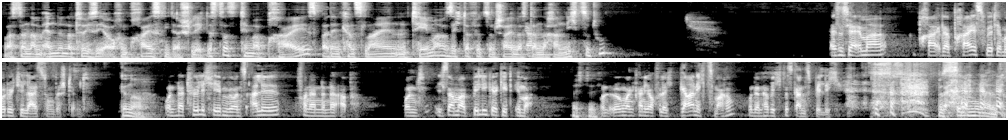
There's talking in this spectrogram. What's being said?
was dann am Ende natürlich sich auch im Preis niederschlägt. Ist das Thema Preis bei den Kanzleien ein Thema, sich dafür zu entscheiden, das ja. dann nachher nicht zu tun? Es ist ja immer, der Preis wird ja immer durch die Leistung bestimmt. Genau. Und natürlich heben wir uns alle voneinander ab. Und ich sag mal, billiger geht immer. Richtig. Und irgendwann kann ich auch vielleicht gar nichts machen und dann habe ich das ganz billig. Bis zu einem Moment.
